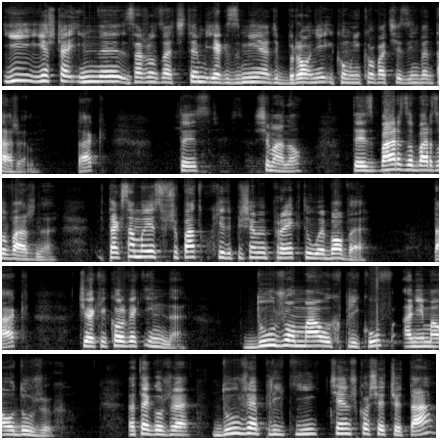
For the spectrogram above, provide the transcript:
I jeszcze inny zarządzać tym, jak zmieniać bronię i komunikować się z inwentarzem. Tak? To jest. Siemano. To jest bardzo, bardzo ważne. Tak samo jest w przypadku, kiedy piszemy projekty webowe, tak? Czy jakiekolwiek inne. Dużo małych plików, a nie mało dużych. Dlatego, że duże pliki ciężko się czyta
